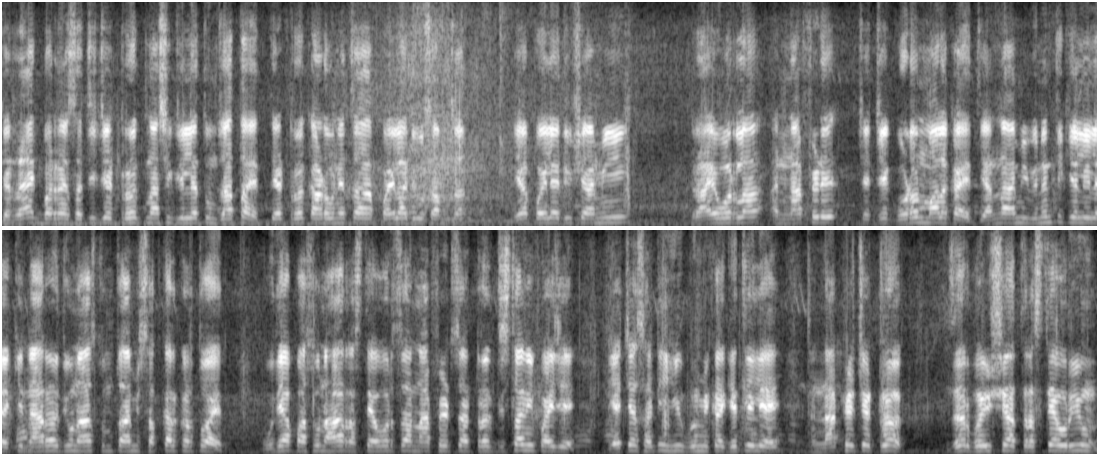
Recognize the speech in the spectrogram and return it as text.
चे रॅक भरण्यासाठी जे ट्रक नाशिक जिल्ह्यातून जात आहेत ते ट्रक अडवण्याचा पहिला दिवस आमचा. या पहिल्या दिवशी आम्ही ड्रायव्हरला आणि नाफेडचे जे गोडाऊन मालक आहेत यांना आम्ही विनंती केलेली आहे की नारळ देऊन आज तुमचा आम्ही सत्कार करतो आहेत उद्यापासून हा रस्त्यावरचा नाफेडचा ट्रक दिसला नाही पाहिजे याच्यासाठी ही भूमिका घेतलेली आहे. आणि नाफेडचे ट्रक जर भविष्यात रस्त्यावर येऊन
